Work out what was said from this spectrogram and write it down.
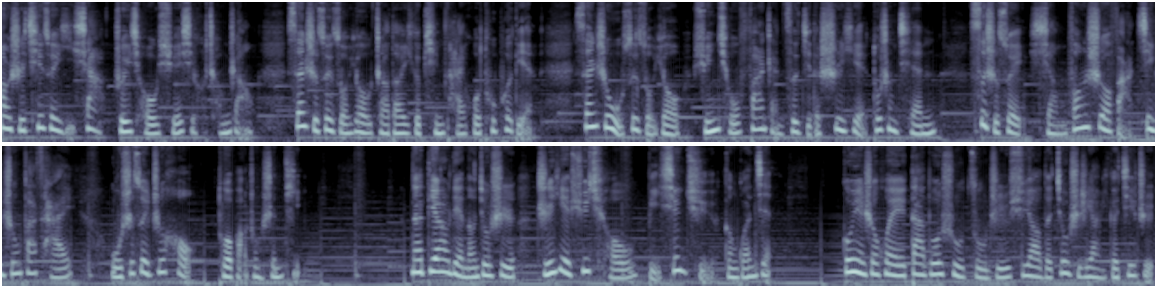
二十七岁以下追求学习和成长，三十岁左右找到一个平台或突破点，三十五岁左右寻求发展自己的事业多挣钱，四十岁想方设法晋升发财，五十岁之后多保重身体。那第二点呢，就是职业需求比兴趣更关键。工业社会大多数组织需要的就是这样一个机制。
